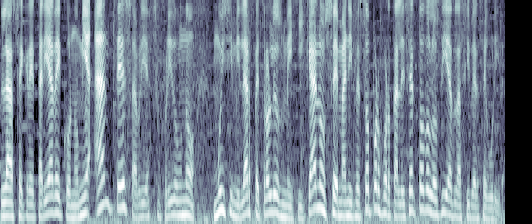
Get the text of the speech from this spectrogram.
la Secretaría de Economía. Antes habría sufrido uno muy similar. Petróleos Mexicanos se manifestó por fortalecer todos los días la ciberseguridad.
